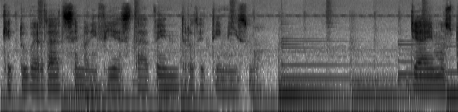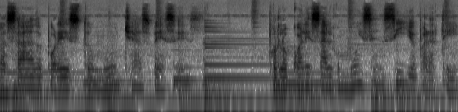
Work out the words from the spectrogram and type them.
que tu verdad se manifiesta dentro de ti mismo. Ya hemos pasado por esto muchas veces, por lo cual es algo muy sencillo para ti.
